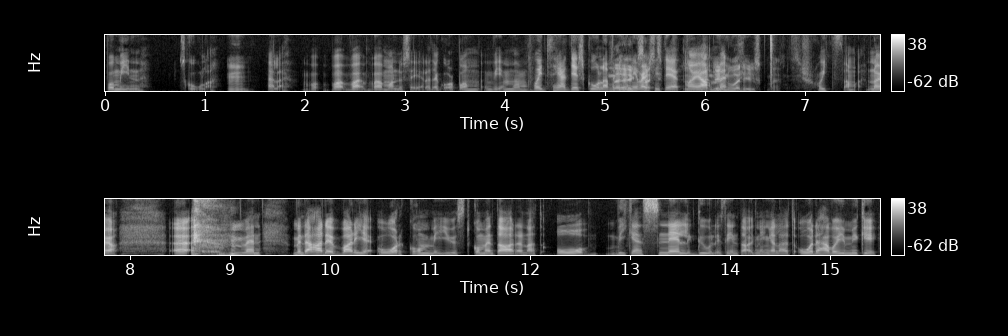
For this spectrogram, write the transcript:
på min skola. Mm. Eller vad va, va, man nu säger att jag går på. Man får inte säga att det är skola för Nej, det är universitet. Nåja, men, men, det är skitsamma. Nåja. Uh, men, men där hade varje år kommit just kommentaren att åh, vilken snäll gulisintagning. Eller att åh, det här var ju mycket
